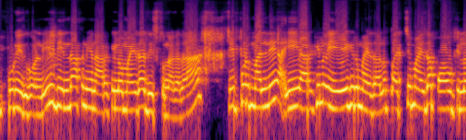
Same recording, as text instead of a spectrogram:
ఇప్పుడు ఇదిగోండి ఇది ఇందాక నేను అరకిలో మైదా తీసుకున్నా కదా ఇప్పుడు మళ్ళీ ఈ అరకిలో ఏగిరి మైదాలో పచ్చి మైదా పావు కిలో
